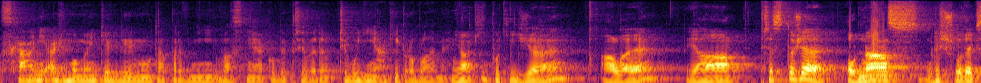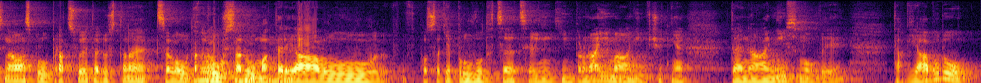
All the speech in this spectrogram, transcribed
schání až v momentě, kdy mu ta první vlastně jakoby přivede, přivodí nějaký problémy. Nějaký potíže, ale já přestože od nás, když člověk s námi spolupracuje, tak dostane celou takovou sadu materiálů, v podstatě průvodce celým tím pronajímáním, včetně té nájemní smlouvy, tak já budu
